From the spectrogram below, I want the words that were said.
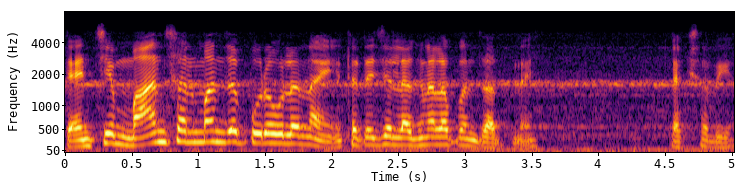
त्यांचे मान सन्मान जर पुरवलं नाही तर त्याच्या लग्नाला पण जात नाही. लक्षात घ्या.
